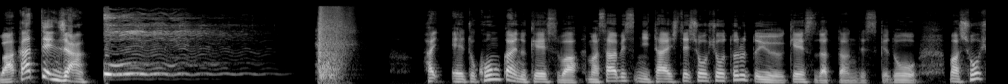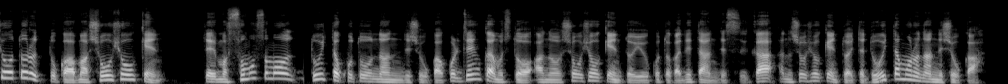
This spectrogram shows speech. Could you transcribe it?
わかってんじゃんはい。えっ、と、今回のケースは、まあ、サービスに対して商標を取るというケースだったんですけど、まあ、商標を取るとか、まあ、商標権って、まあ、そもそもどういったことなんでしょうか？これ前回もちょっと、あの、商標権ということが出たんですが、あの、商標権とは一体どういったものなんでしょうか？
